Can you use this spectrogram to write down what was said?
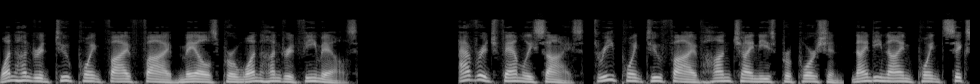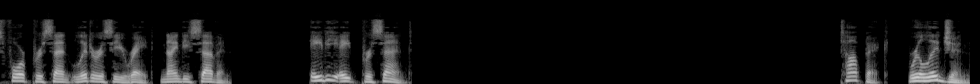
102.55 males per 100 females Average family size, 3.25 Han Chinese proportion, 99.64% literacy rate, 97.88%. Topic: Religion.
